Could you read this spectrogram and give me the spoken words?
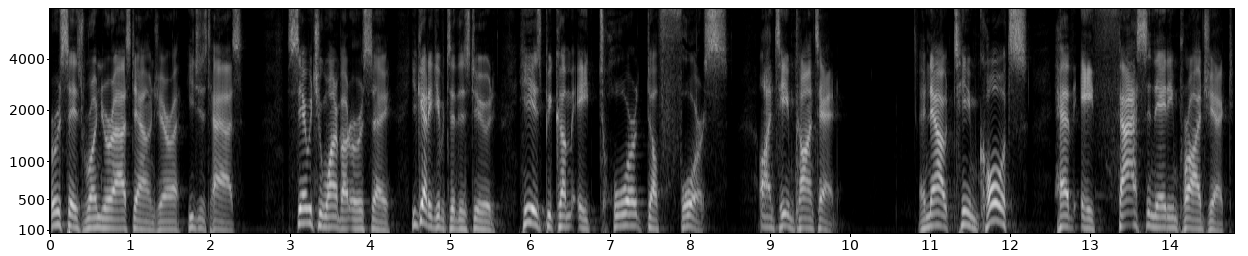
Irsay's run your ass down, Jera. He just has. Say what you want about Irsay. You got to give it to this dude. He has become a tour de force on team content. And now Team Colts have a fascinating project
